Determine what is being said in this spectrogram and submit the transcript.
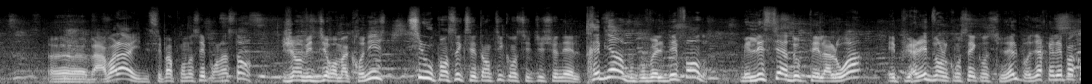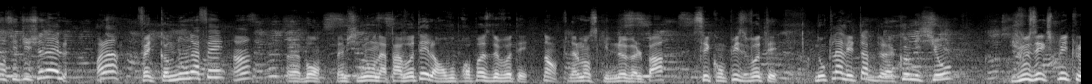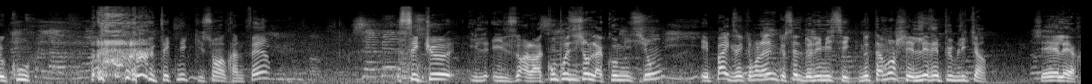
bah voilà, il ne s'est pas prononcé pour l'instant. J'ai envie de dire aux macronistes, si vous pensez que c'est anticonstitutionnel, très bien, vous pouvez le défendre, mais laissez adopter la loi et puis aller devant le Conseil constitutionnel pour dire qu'elle n'est pas constitutionnelle. Voilà, faites comme nous on a fait. Hein euh, bon, même si nous on n'a pas voté, là on vous propose de voter. Non, finalement ce qu'ils ne veulent pas, c'est qu'on puisse voter. Donc là, l'étape de la commission, je vous explique le coût technique qu'ils sont en train de faire. C'est que ils, ont, alors, la composition de la commission, et pas exactement la même que celle de l'hémicycle, notamment chez les Républicains, chez LR.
